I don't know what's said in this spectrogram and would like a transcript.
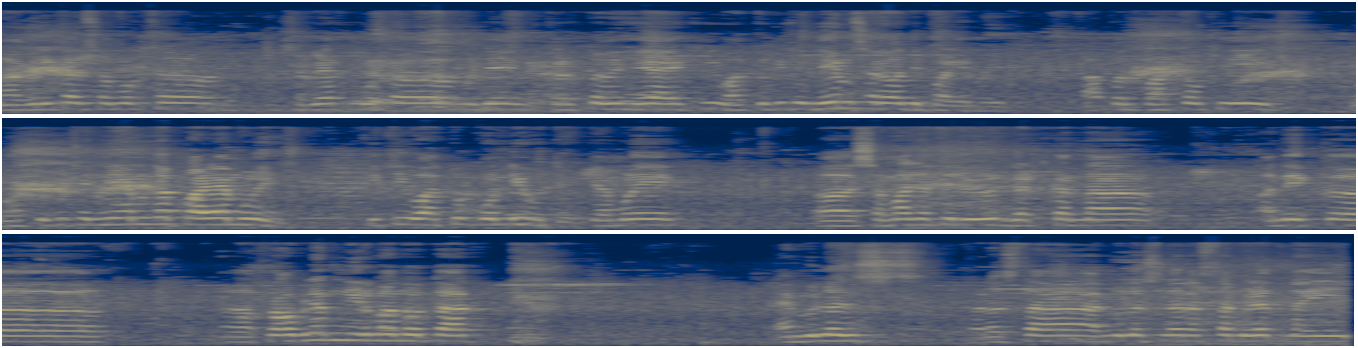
नागरिकांसमोरचं सगळ्यात मोठं म्हणजे कर्तव्य हे आहे की वाहतुकीचे नियम सर्वांनी पाळले पाहिजे आपण पाहतो की वाहतुकीचे नियम न पाळल्यामुळे किती वाहतूक कोंडी होते. त्यामुळे समाजातील विविध घटकांना अनेक प्रॉब्लेम निर्माण होतात. ॲम्ब्युलन्स रस्ता ॲम्ब्युलन्सला रस्ता मिळत नाही.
